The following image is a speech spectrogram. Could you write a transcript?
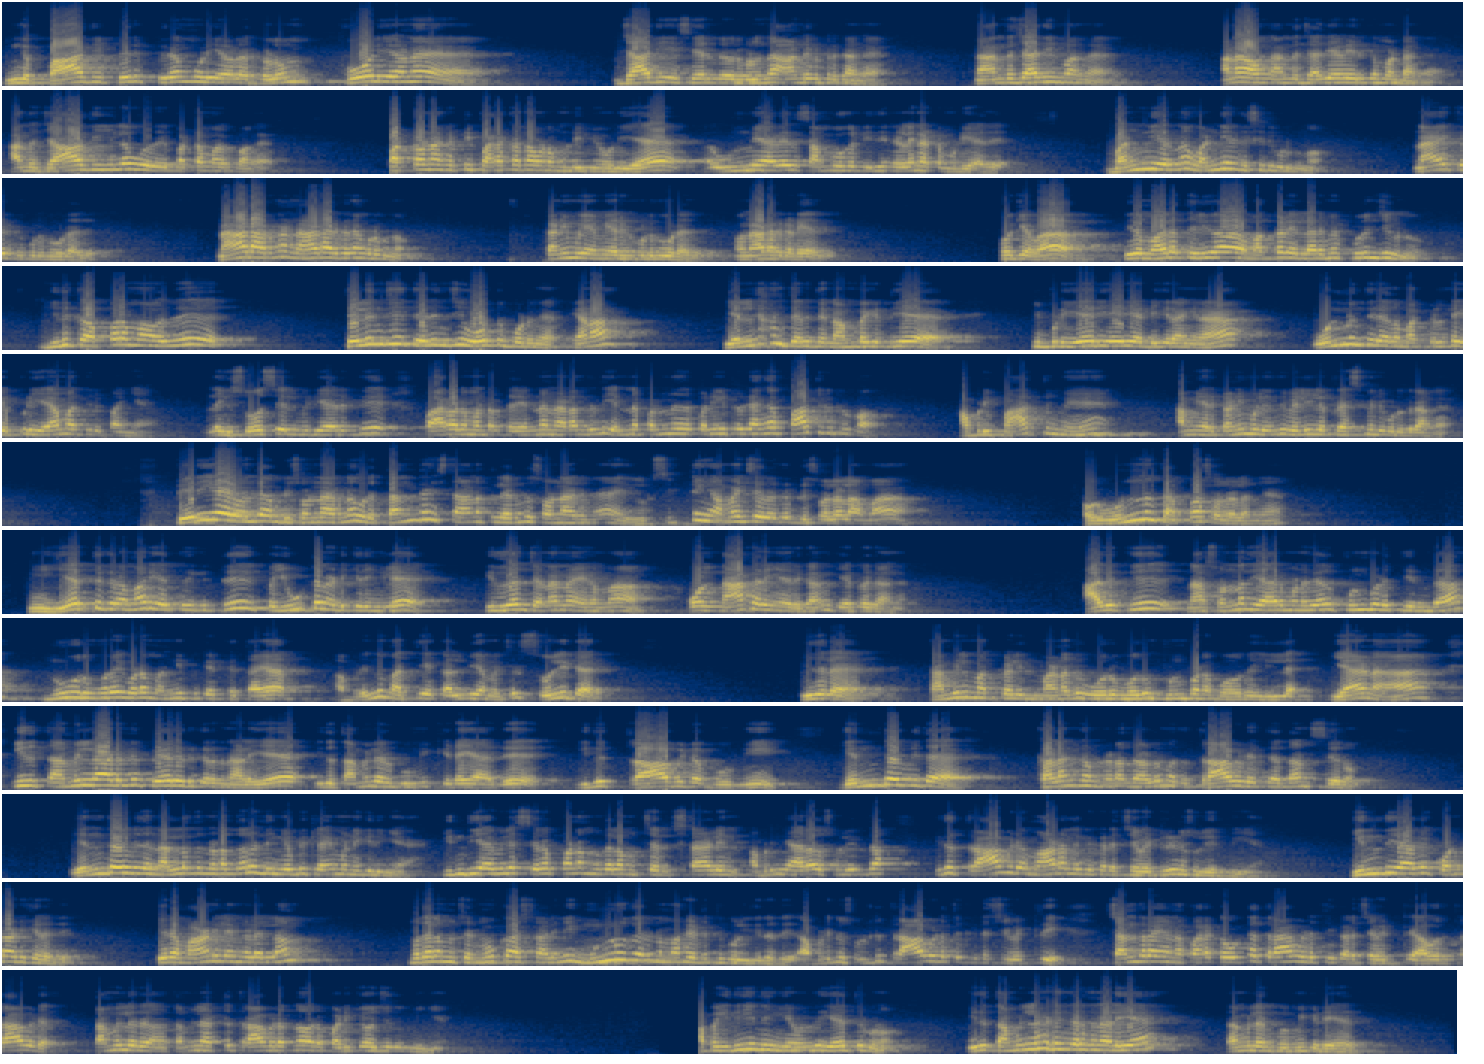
இங்க பாதி பேர் பிறமொழியாளர்களும் போலியான ஜாதியை சேர்ந்தவர்களும் தான் ஆண்டுகிட்டு இருக்காங்க. நான் அந்த ஜாதிம்பாங்க. ஆனா அவங்க அந்த ஜாதியாவே இருக்க மாட்டாங்க. அந்த ஜாதியில ஒரு பட்டமா இருப்பாங்க. பட்டம்னா கட்டி பறக்க தான் விட முடியுமே ஒழிய அது உண்மையாவே சமூக நீதி நிலைநாட்ட முடியாது. வன்னியர்னா வன்னியருக்கு சீட்டு கொடுக்கணும். நாயக்கருக்கு கொடுக்க கூடாது நாடார்னா நாடாருக்கு தான் கொடுக்கணும். கனிமொழி அம்மையாருக்கு கொடுக்க கூடாது அவன் நாடார் கிடையாது. ஓகேவா இதை முதல்ல தெளிவா மக்கள் எல்லாருமே புரிஞ்சுக்கணும். இதுக்கு அப்புறமாவது தெளிஞ்சு தெரிஞ்சு ஓட்டு போடுங்க. ஏன்னா எல்லாம் தெரிஞ்ச நம்பகிட்டயே இப்படி ஏறி ஏறி அடிக்கிறாங்கன்னா ஒன்றும் தெரியாத மக்கள்கிட்ட எப்படி ஏமாத்திருப்பாங்க? இன்னைக்கு சோசியல் மீடியா இருக்கு பாராளுமன்றத்தில் என்ன நடந்தது என்ன பண்ணு பண்ணிட்டு இருக்காங்க பார்த்துக்கிட்டு இருக்கோம். அப்படி பார்த்துமே அம்மையார் கனிமொழி வந்து வெளியில பிரஸ் மீட் கொடுக்குறாங்க. பெரியார் வந்து அப்படி சொன்னாருன்னா ஒரு தந்தை ஸ்தானத்துல இருந்து சொன்னாருங்க இது ஒரு சிட்டிங் அமைச்சர் வந்து இப்படி சொல்லலாமா? அவர் ஒன்றும் தப்பா சொல்லலைங்க. நீ ஏத்துக்கிற மாதிரி ஏத்துக்கிட்டு இப்ப யூட்டன் அடிக்கிறீங்களே இதுதான் ஜனநாயகமா? உங்களுக்கு நாகரிகம் இருக்கான்னு கேட்டிருக்காங்க. அதுக்கு நான் சொன்னது யார் மனதையாவது புண்படுத்தி இருந்தா நூறு முறை கூட மன்னிப்பு கேட்க தயார் அப்படின்னு மத்திய கல்வி அமைச்சர் சொல்லிட்டாரு. இதுல தமிழ் மக்களின் மனது ஒருபோதும் புண்பட போவது இல்லை. ஏன்னா இது தமிழ்நாடுன்னு பேர் இருக்கிறதுனாலயே இது தமிழர் பூமி கிடையாது. இது திராவிட பூமி. எந்தவித களங்கம் நடந்தாலும் அது திராவிடத்தை தான் சேரும். எந்த வித நல்லது நடந்தாலும் நீங்க எப்படி கிளைம் பண்ணிக்கிறீங்க? இந்தியாவிலே சிறப்பான முதலமைச்சர் ஸ்டாலின் அப்படின்னு யாராவது சொல்லியிருந்தா இது திராவிட மாடலுக்கு கிடைச்ச வெற்றின்னு சொல்லியிருப்பீங்க. இந்தியாவை கொண்டாடுகிறது. பிற மாநிலங்கள் எல்லாம் முதலமைச்சர் மு க ஸ்டாலினை முன்னுதாரணமாக எடுத்துக்கொள்கிறது அப்படின்னு சொல்லிட்டு திராவிடத்துக்கு கிடைச்ச வெற்றி. சந்திராயனை பறக்க விட்ட திராவிடத்துக்கு கிடைச்ச வெற்றி. அவர் திராவிடர். தமிழர் தமிழ்நாட்டு திராவிடம் தான் அவரை படிக்க வச்சுருந்தீங்க அப்ப இதையும் நீங்க வந்து ஏத்துக்கணும். இது தமிழ்நாடுங்கிறதுனாலயே தமிழர் பூமி கிடையாது.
